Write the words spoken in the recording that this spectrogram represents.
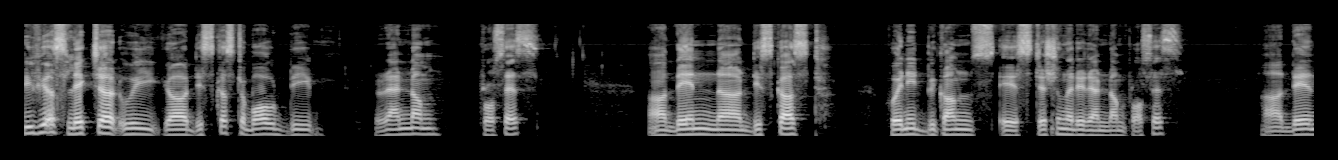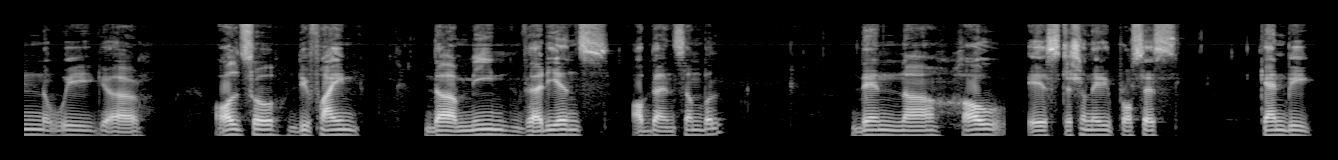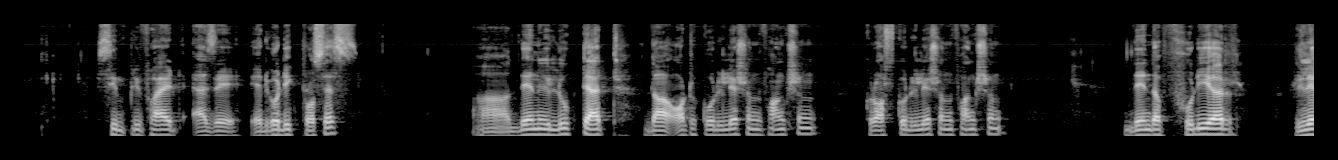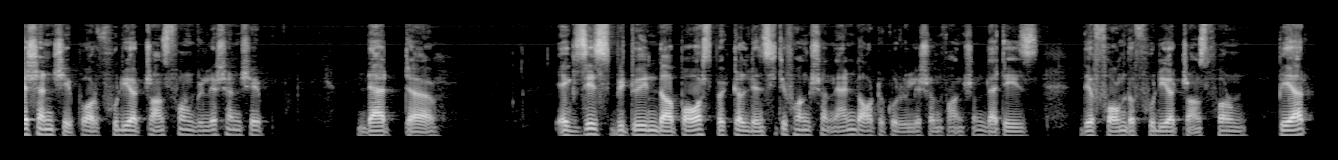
previous lecture we uh, discussed about the random process, uh, then uh, discussed when it becomes a stationary random process, uh, then we uh, also defined the mean variance of the ensemble, then uh, how a stationary process can be simplified as a ergodic process. Uh, then we looked at the autocorrelation function, cross correlation function, then the Fourier relationship or Fourier transform relationship that uh, exists between the power spectral density function and the autocorrelation function that is they form the Fourier transform pair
